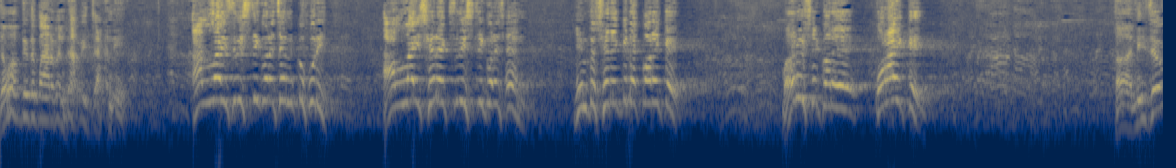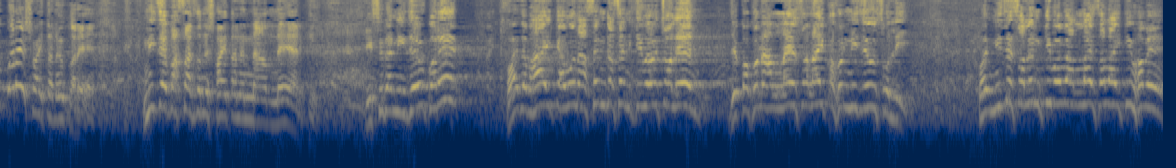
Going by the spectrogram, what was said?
জবাব দিতে পারবেন না, আমি জানি। আল্লাহ সৃষ্টি করেছেন কুফুরি। আল্লাহ সেরেক সৃষ্টি করেছেন। কিন্তু সেরেক এটা করে কে? মানুষে করে করায় কে? হ্যাঁ নিজেও করে, শয়তানেও করে। নিজে বাঁচার জন্য শয়তানের নাম নেয় আর কি। কিছুটা নিজেও করে। হয় যে, ভাই, কেমন আছেন টাছেন? কীভাবে চলেন? যে কখন আল্লাহ চলাই, কখন নিজেও চলি। নিজে চলেন, কীভাবে আল্লাহ চালাই, কীভাবে?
